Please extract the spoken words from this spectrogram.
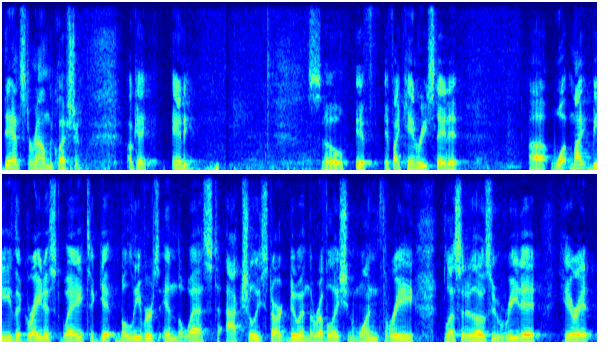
danced around the question. Okay, Andy. So if if I can restate it, uh, what might be the greatest way to get believers in the West to actually start doing the Revelation 1 3? Blessed are those who read it, hear it,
